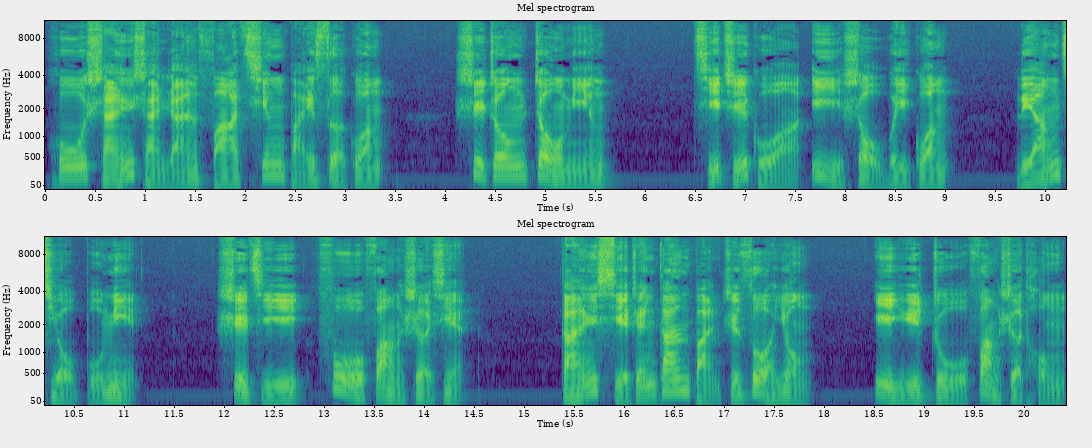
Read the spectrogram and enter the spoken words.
忽闪闪然发青白色光，室中昼明，其指果亦受微光，良久不灭。是即复放射线，感写真干板之作用。亦与主放射同。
